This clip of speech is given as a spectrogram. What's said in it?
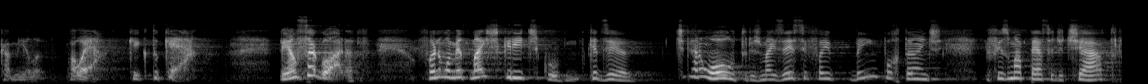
Camila, qual é? O que, que tu quer? Pensa agora. Foi no momento mais crítico. Quer dizer, tiveram outros, mas esse foi bem importante. Eu fiz uma peça de teatro,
